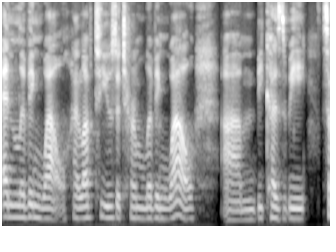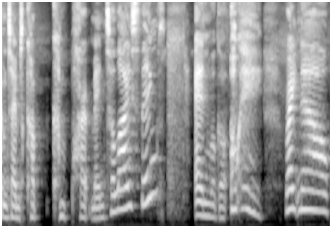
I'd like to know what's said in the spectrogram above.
and living well. I love to use the term living well um, because we sometimes compartmentalize things and we'll go, okay, right now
